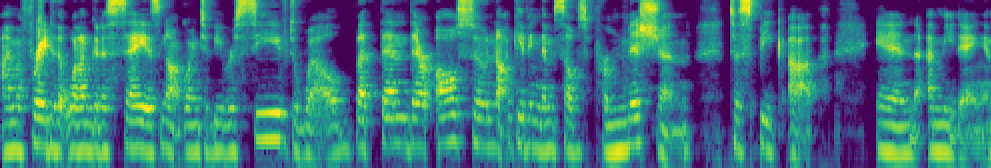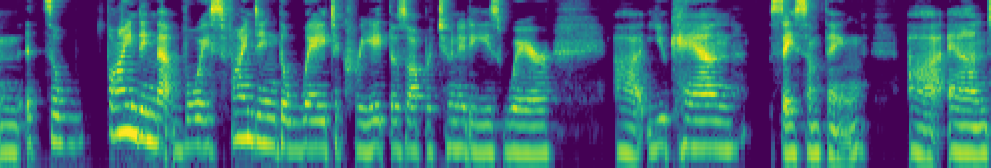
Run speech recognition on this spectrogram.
i'm afraid that what i'm going to say is not going to be received well but then they're also not giving themselves permission to speak up in a meeting and it's a finding that voice finding the way to create those opportunities where uh, you can say something uh, and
